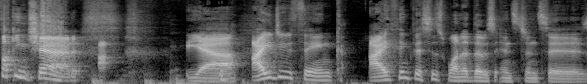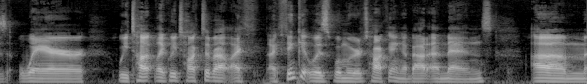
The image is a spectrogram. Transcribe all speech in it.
fucking Chad. yeah, I do think I think this is one of those instances where we talked like we talked about I I think it was when we were talking about amends um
